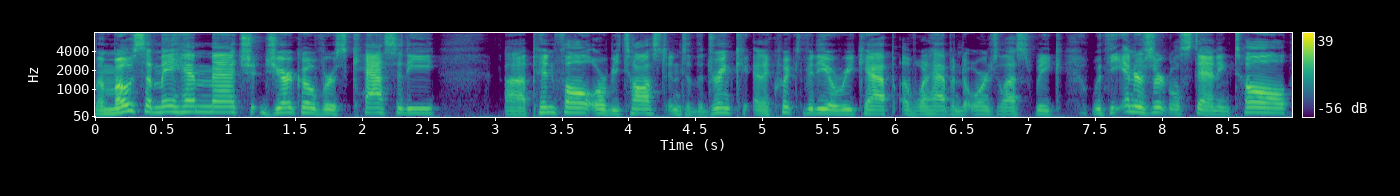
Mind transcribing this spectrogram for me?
Mimosa Mayhem match Jericho versus Cassidy. Uh, pinfall or be tossed into the drink, and a quick video recap of what happened to Orange last week with the inner circle standing tall.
